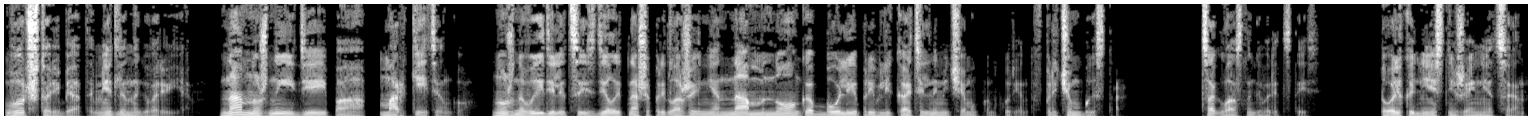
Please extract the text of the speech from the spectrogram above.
Вот что, ребята, медленно говорю я. Нам нужны идеи по маркетингу. Нужно выделиться и сделать наше предложение намного более привлекательными, чем у конкурентов, причем быстро. Согласна, говорит Стейси. Только не снижение цен.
